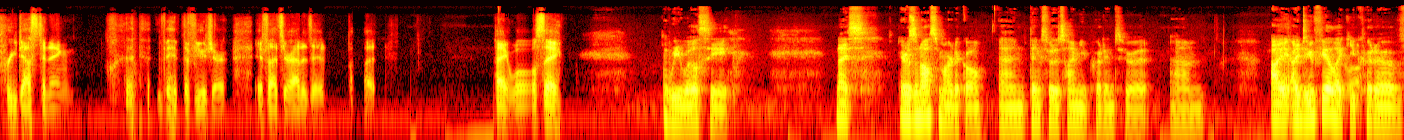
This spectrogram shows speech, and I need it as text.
predestining the, the future if that's your attitude. But hey, we'll, we'll see. We will see. Nice. It was an awesome article, and thanks for the time you put into it. Um, I I do feel like you could have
